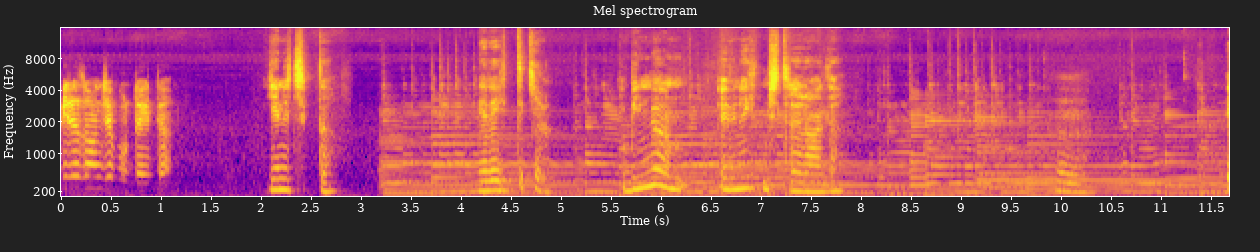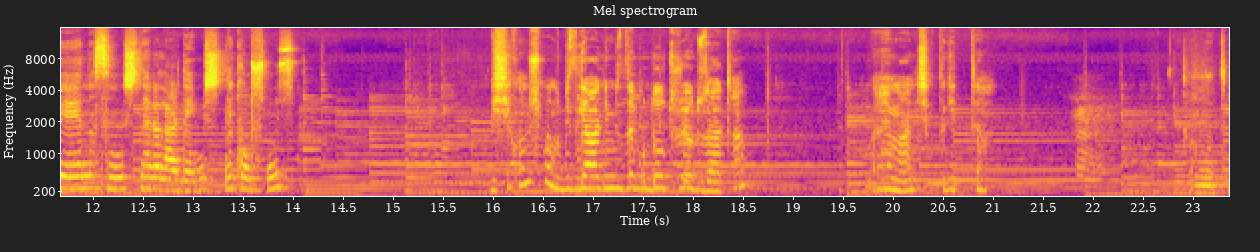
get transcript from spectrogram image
Biraz önce buradaydı. Yeni çıktı. Nereye gitti ki? Bilmiyorum evine gitmiştir herhalde. Ee nasılmış, nerelerdeymiş, ne konuştunuz? Bir şey konuşmadı. Biz geldiğimizde burada oturuyordu zaten. Hemen çıktı gitti. Anladım.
